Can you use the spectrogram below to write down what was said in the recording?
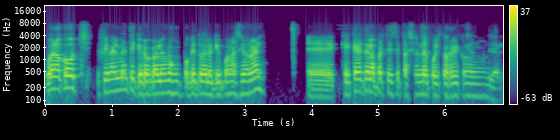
Bueno, coach, finalmente quiero que hablemos un poquito del equipo nacional. Eh, ¿Qué crees de la participación de Puerto Rico en el Mundial?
